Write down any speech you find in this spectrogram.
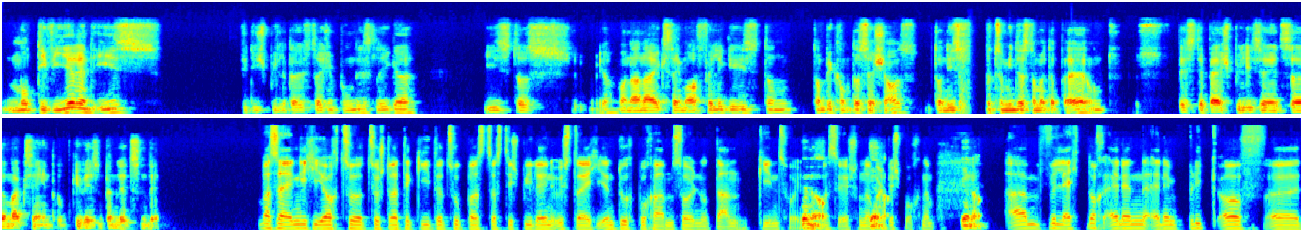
motivierend ist für die Spieler der österreichischen Bundesliga, ist, dass, ja, wenn einer extrem auffällig ist, dann, dann bekommt er seine Chance. Dann ist er zumindest einmal dabei. Und das beste Beispiel ist ja jetzt äh, Maxi Eindruck gewesen beim letzten WM was eigentlich eh auch zur, zur Strategie dazu passt, dass die Spieler in Österreich ihren Durchbruch haben sollen und dann gehen sollen, genau. was wir ja schon einmal genau. besprochen haben. Genau. Ähm, vielleicht noch einen, einen Blick auf äh,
